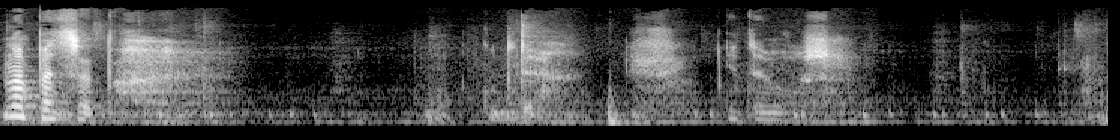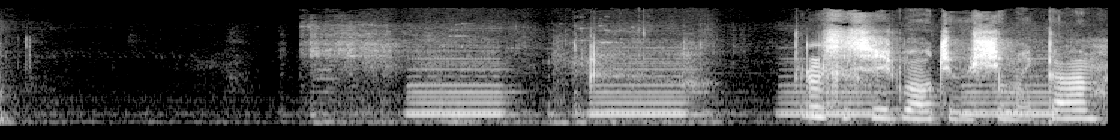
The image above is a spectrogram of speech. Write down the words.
Na PC. Kurde, nie ten wóz. Teraz jesteśmy oczywiście mój kanał.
